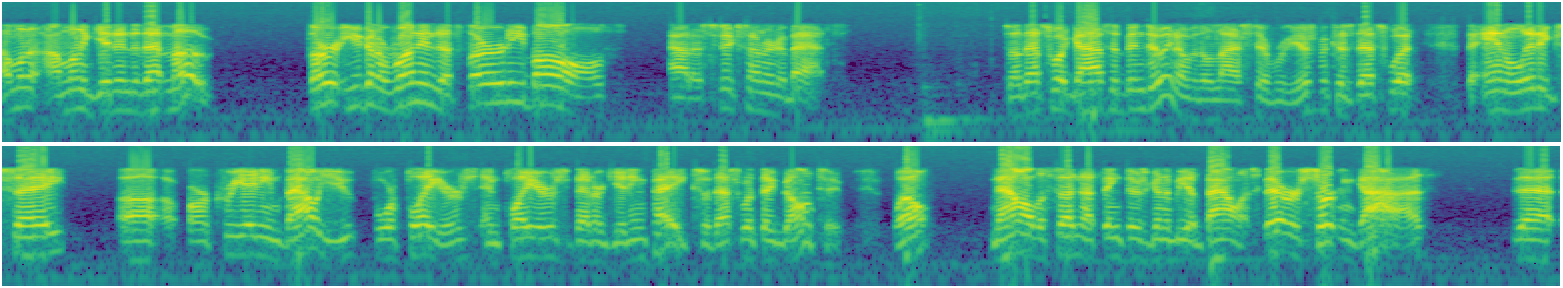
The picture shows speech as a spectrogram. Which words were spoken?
I'm gonna I'm gonna get into that mode. Third, you're gonna run into 30 balls out of 600 at bats. So that's what guys have been doing over the last several years because that's what the analytics say uh, are creating value for players and players that are getting paid. So that's what they've gone to. Well, now all of a sudden, I think there's going to be a balance. There are certain guys that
